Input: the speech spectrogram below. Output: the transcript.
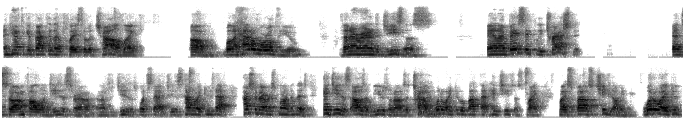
And you have to get back to that place of a child. Like, um, well, I had a worldview, then I ran into Jesus, and I basically trashed it. And so I'm following Jesus around and I'm saying, Jesus, what's that? Jesus, how do I do that? How should I respond to this? Hey, Jesus, I was abused when I was a child. What do I do about that? Hey, Jesus, my, my spouse cheated on me. What do I do?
